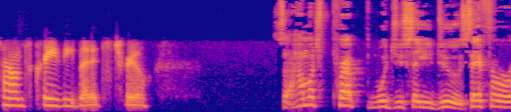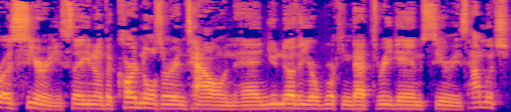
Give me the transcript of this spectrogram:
sounds crazy, but it's true. So how much prep would you say you do? Say for a series, say you know the Cardinals are in town and you know that you're working that three game series. How much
